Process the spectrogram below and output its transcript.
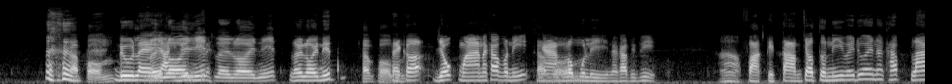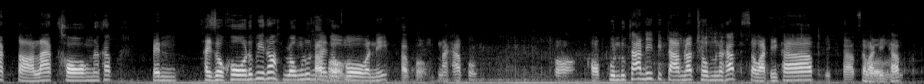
ครับผมดูแลอย่างโรยดีๆนิดโรยโรยๆนิดลอยๆนิดครับผมแต่ก็ยกมานะครับ วันนี้ครับงานผมลบบุรีนะครับพี่พี่ๆอ่าฝากติดตามเจ้าตัวนี้ไว้ด้วยนะครับ ลากต่อลากทองนะครับ เป็นไทโซโคนะพี่เนาะลงรุ่นไทโซโควันนี้ครับผมนะครับผมก็ขอบคุณทุกท่านที่ติดตามรับชมนะครับ สวัสดีครับ สวัสดีครับ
